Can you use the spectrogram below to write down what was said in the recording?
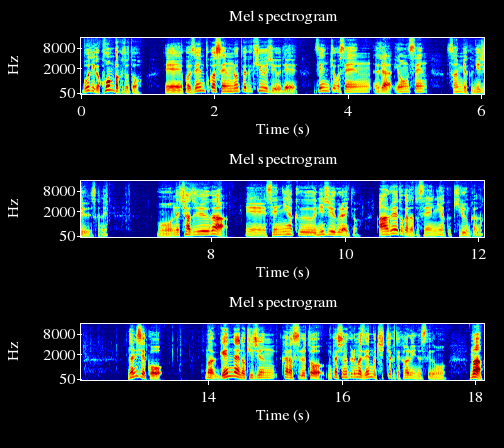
ボディがコンパクトと、えー、これ全幅が1690で全長が1000じゃあ4320ですかね。もうね車重が、えー、1220ぐらいと RA とかだと1200切るんかな。何せこうまあ現代の基準からすると昔の車全部ちっちゃくて軽いんですけどもまあ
